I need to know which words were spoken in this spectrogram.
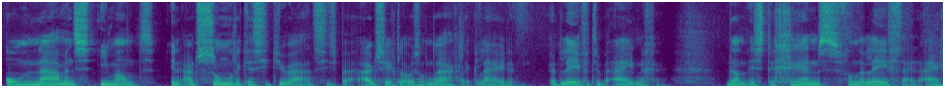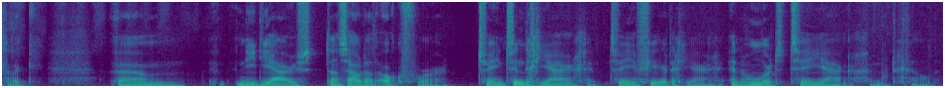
om namens iemand in uitzonderlijke situaties bij uitzichtloos ondraaglijk lijden het leven te beëindigen, dan is de grens van de leeftijd eigenlijk um, niet juist. Dan zou dat ook voor 22-jarigen, 42-jarigen en 102-jarigen moeten gelden.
